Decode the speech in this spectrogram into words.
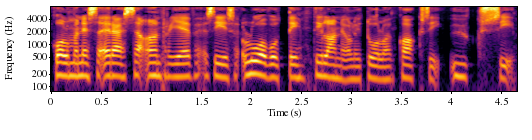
Kolmannessa erässä Andriev siis luovutti. Tilanne oli tuolloin 2-1.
